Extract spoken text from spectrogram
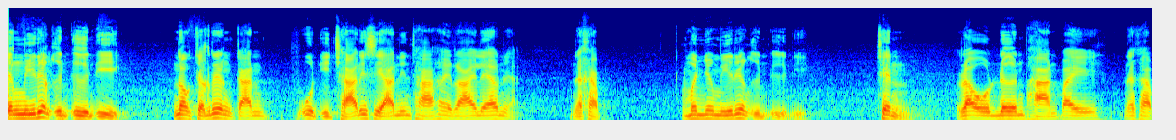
ยังมีเรื่องอื่น ๆอีก นอกจากเรื่องการพูดอิจฉาริษยานินทาให้ร้ายแล้วเนี่ยนะครับ มันยังมีเรื่องอื่น ๆอีก เช่น เราเดินผ่านไปนะครับ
